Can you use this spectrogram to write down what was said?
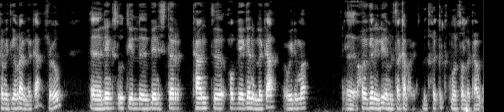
ከመይ ትገብራ ይብለካ? ሽዑ längst ut till vänster kant av vägen ይብለካ ወይ ድማ höger ኢሉ የምርፀካ ማለት እዩ። ብትክክል ክትመርፆ ኣለካ ኣብኡ።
